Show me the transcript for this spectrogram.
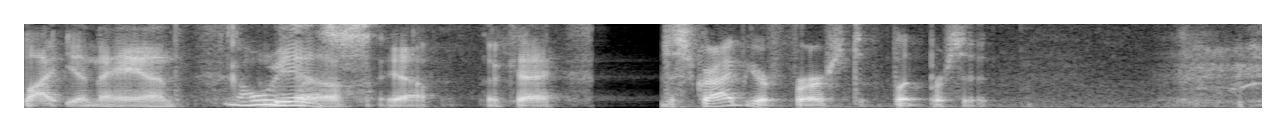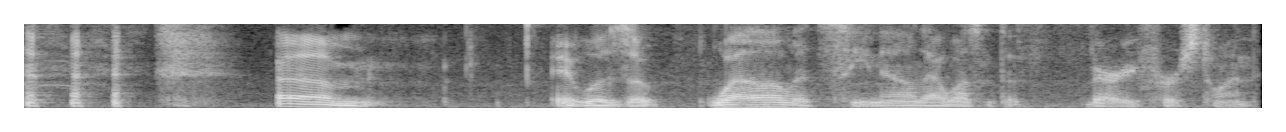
bite you in the hand. Oh, yes. Yeah. Okay. Describe your first foot pursuit. It was a well. Let's see. No, that wasn't the very first one.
